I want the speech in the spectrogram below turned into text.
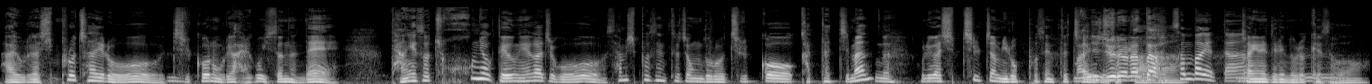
아 우리가 10% 차이로 질 거는 우리가 알고 있었는데 당에서 총력 대응해가지고 30% 정도로 질 것 같았지만 네. 우리가 17.15% 차이 많이 줄여놨다. 선방했다. 자기네들이 노력해서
